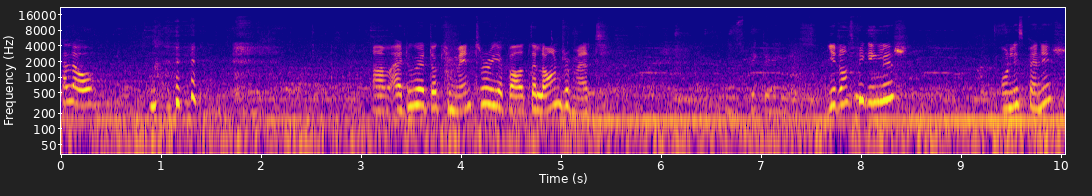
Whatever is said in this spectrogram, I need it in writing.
Hello. um, I do a documentary about the laundromat. You speak English. You don't speak English? Only Spanish?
